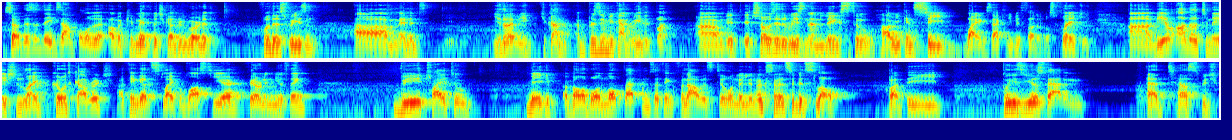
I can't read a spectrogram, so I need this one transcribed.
So this is the example of a, of a commit which got reverted for this reason. Um, and it's, you don't, you, you, can't, I presume you can't read it, but um, it, it, shows you the reason and links to how you can see why exactly we thought it was flaky. Uh, we have other automation like code coverage. I think that's like last year, fairly new thing. We try to make it available on more platforms. I think for now it's still on the Linux and it's a bit slow. But the please use that and add tests which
